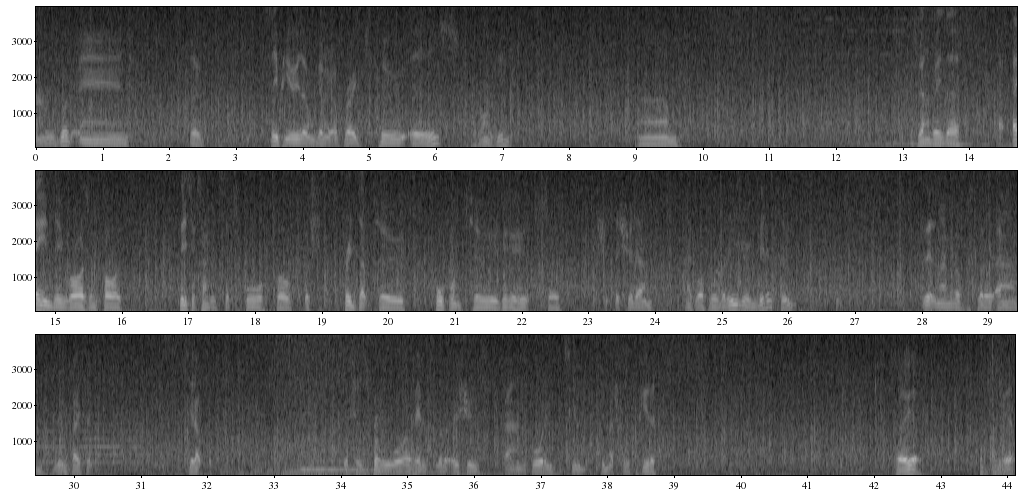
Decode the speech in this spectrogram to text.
really good. And the CPU that I'm going to upgrade to is hold on again. Um, it's going to be the AMD Ryzen 5 3600 6 core 12, which spreads up to 4.2 gigahertz. So it should um, make life a little bit easier and better too. But at the moment, I've just got a um, really basic setup, which is probably why I've had a lot of issues um, recording. It's getting too much for the computer. So yeah, yeah.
